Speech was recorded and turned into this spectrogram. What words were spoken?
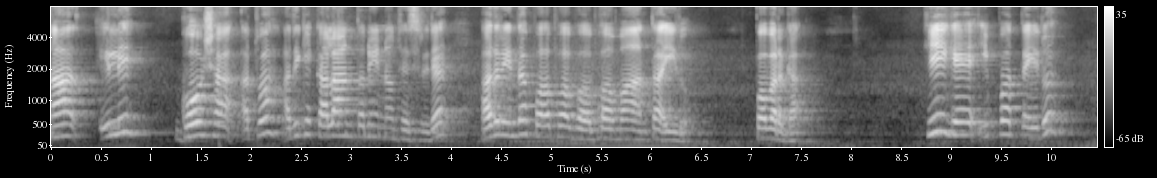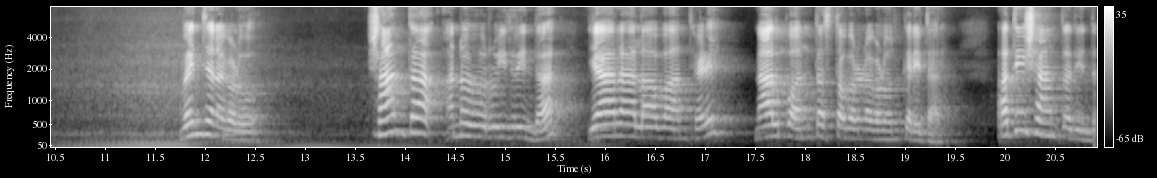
ನಾ, ಇಲ್ಲಿ ಘೋಷ ಅಥವಾ ಅದಕ್ಕೆ ಕಲಾ ಅಂತಲೂ ಇನ್ನೊಂದು ಹೆಸರಿದೆ. ಅದರಿಂದ ಪ ಪ ಬ, ಭ, ಮ ಅಂತ ಐದು. ಪವರ್ಗ. ಹೀಗೆ ಇಪ್ಪತ್ತೈದು ವ್ಯಂಜನಗಳು. ಶಾಂತ ಅನ್ನೋರು ಇದರಿಂದ ಯಾರ ಲಾಭ ಅಂಥೇಳಿ ನಾಲ್ಕು ಅಂತಸ್ಥ ವರ್ಣಗಳು ಅಂತ ಕರೀತಾರೆ. ಅತಿ ಶಾಂತದಿಂದ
